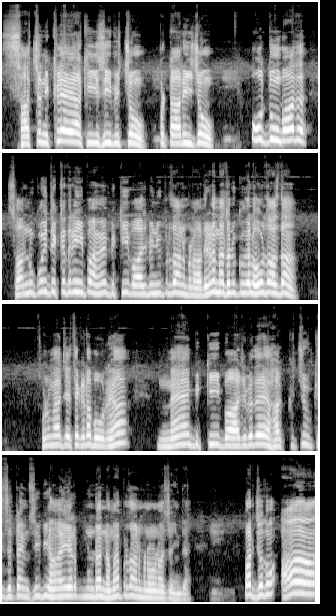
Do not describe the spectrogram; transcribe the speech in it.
ਸੱਚ ਨਿਕਲਿਆ ਆ ਕੀ ਸੀ ਵਿੱਚੋਂ, ਪਟਾਰੀ ਚੋਂ। ਉਦੋਂ ਬਾਅਦ ਸਾਨੂੰ ਕੋਈ ਦਿੱਕਤ ਨਹੀਂ, ਭਾਵੇਂ ਵਿੱਕੀ ਬਾਜਵੇ ਨੂੰ ਪ੍ਰਧਾਨ ਬਣਾ ਦੇਣਾ, ਮੈਂ ਤੁਹਾਨੂੰ ਕੋਈ ਗੱਲ ਹੋਰ ਦੱਸਦਾ। ਹੁਣ ਮੈਂ ਅੱਜ ਇੱਥੇ ਕਿਹੜਾ ਬੋਲ ਰਿਹਾ, ਮੈਂ ਵਿੱਕੀ ਬਾਜਵੇ ਦੇ ਹੱਕ 'ਚ ਕਿਸੇ ਟਾਈਮ ਸੀ ਵੀ ਹਾਂ ਯਾਰ ਮੁੰਡਾ ਨਵਾਂ ਪ੍ਰਧਾਨ ਬਣਾਉਣਾ ਚਾਹੀਦਾ। ਪਰ ਜਦੋਂ ਆ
